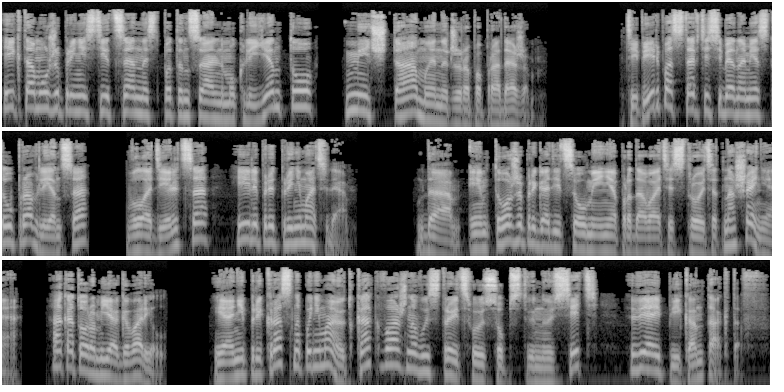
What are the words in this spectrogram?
и к тому же принести ценность потенциальному клиенту – мечта менеджера по продажам. Теперь поставьте себя на место управленца, владельца или предпринимателя. Да, им тоже пригодится умение продавать и строить отношения, о котором я говорил. И они прекрасно понимают, как важно выстроить свою собственную сеть VIP-контактов.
